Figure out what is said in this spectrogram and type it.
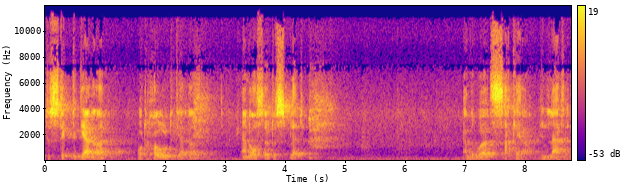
to stick together or to hold together and also to split. And the word sacer in Latin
